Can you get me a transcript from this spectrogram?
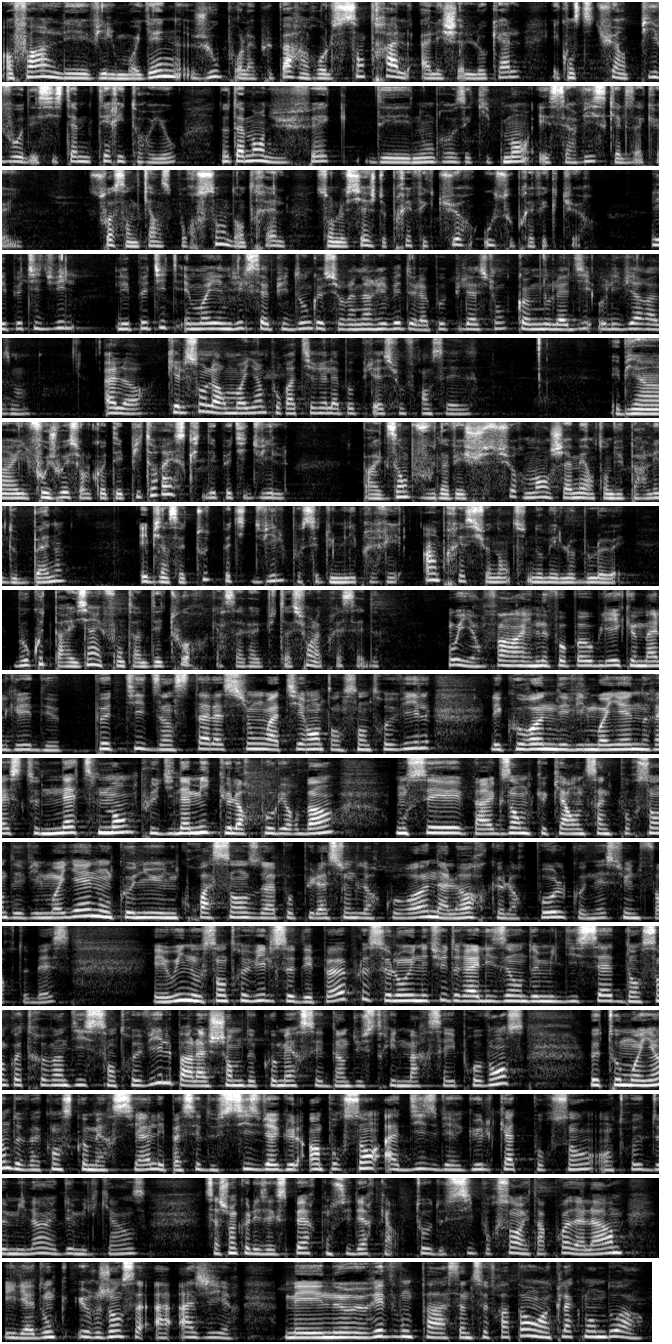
Enfin, les villes moyennes jouent pour la plupart un rôle central à l'échelle locale et constituent un pivot des systèmes territoriaux, notamment du fait des nombreux équipements et services qu'elles accueillent. 75% d'entre elles sont le siège de préfecture ou sous-préfecture. Les petites villes, les petites et moyennes villes s'appuient donc sur une arrivée de la population, comme nous l'a dit Olivier Rasmont. Alors, quels sont leurs moyens pour attirer la population française? Eh bien, il faut jouer sur le côté pittoresque des petites villes. Par exemple, vous n'avez sûrement jamais entendu parler de Banon. Eh bien, cette toute petite ville possède une librairie impressionnante nommée Le Bleuet. Beaucoup de Parisiens y font un détour car sa réputation la précède. Oui, enfin, il ne faut pas oublier que malgré de petites installations attirantes en centre-ville, les couronnes des villes moyennes restent nettement plus dynamiques que leur pôle urbain. On sait par exemple que 45% des villes moyennes ont connu une croissance de la population de leur couronne alors que leurs pôles connaissent une forte baisse. Et oui, nos centres-villes se dépeuplent. Selon une étude réalisée en 2017 dans 190 centres-villes par la Chambre de commerce et d'industrie de Marseille-Provence, le taux moyen de vacances commerciales est passé de 6,1% à 10,4% entre 2001 et 2015, sachant que les experts considèrent qu'un taux de 6% est un point d'alarme et il y a donc urgence à agir. Mais ne rêvons pas, ça ne se fera pas en un claquement de doigts.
